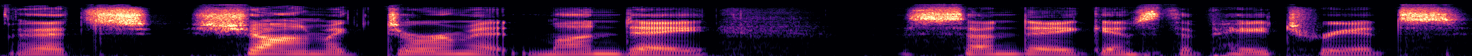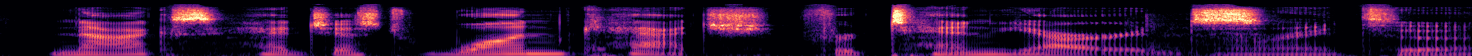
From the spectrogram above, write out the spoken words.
That's Sean McDermott Monday. Sunday against the Patriots, Knox had just one catch for 10 yards. All right. Uh,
